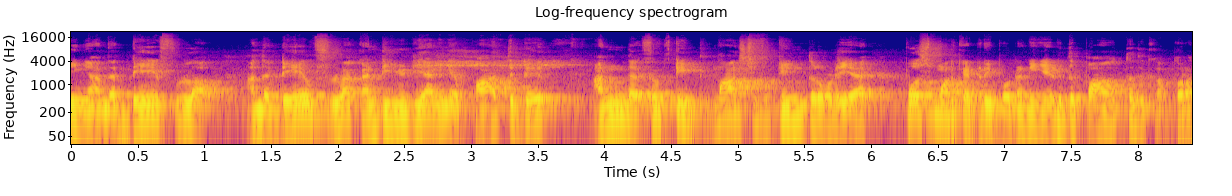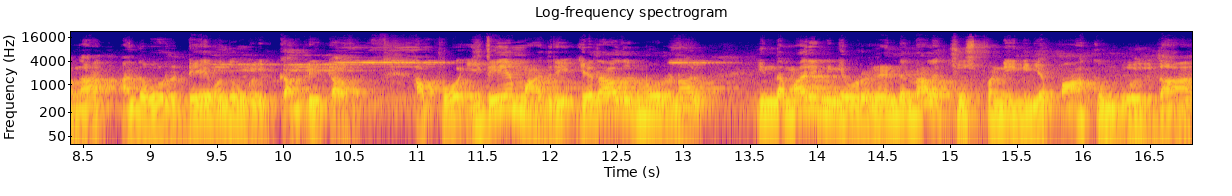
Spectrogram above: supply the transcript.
நீங்கள் அந்த டே ஃபுல்லாக அந்த டே ஃபுல்லாக கண்டினியூட்டியாக நீங்கள் பார்த்துட்டு அந்த ஃபிஃப்டீன்த் மார்ச் ஃபிஃப்டீன்த்தோடைய போஸ்ட் மார்க்கெட் ரிப்போர்ட்டை நீங்கள் எடுத்து பார்த்ததுக்கு அப்புறம் தான் அந்த ஒரு டே வந்து உங்களுக்கு கம்ப்ளீட் ஆகும். அப்போது இதே மாதிரி ஏதாவது நூறு நாள் இந்த மாதிரி நீங்கள் ஒரு ரெண்டு நாளை சூஸ் பண்ணி நீங்கள் பார்க்கும்போது தான்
